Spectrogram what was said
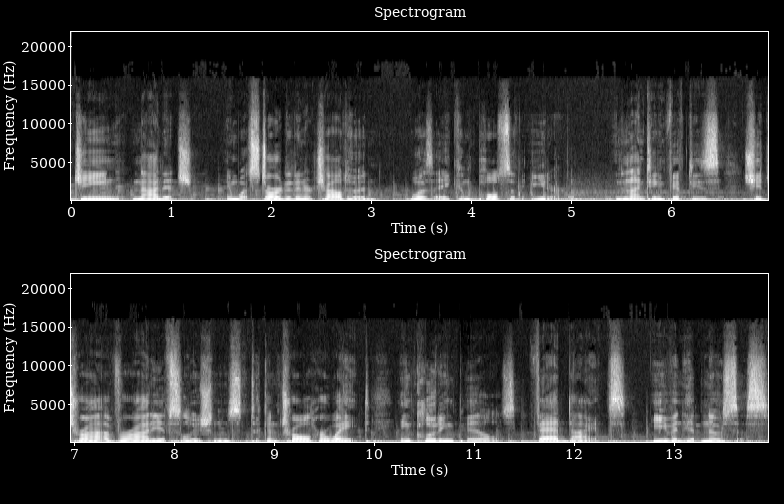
Jean Nidetch, in what started in her childhood, was a compulsive eater. In the 1950s, she'd try a variety of solutions to control her weight, including pills, fad diets, even hypnosis.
